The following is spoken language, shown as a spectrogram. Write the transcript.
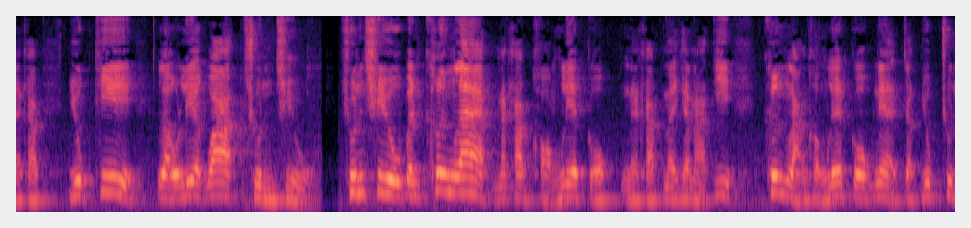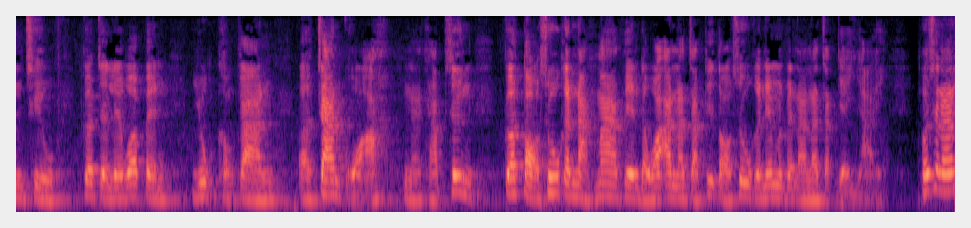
นะครับ ยุคที่เราเรียกว่าชุนชิว ชุนชิวเป็นครึ่งแรกนะครับของเลียดกกนะครับในขณะที่ครึ่งหลังของเลียดกกเนี่ยจากยุคชุนชิว ก็จะเรียกว่าเป็นยุคของการจ้านขวานะครับ ซึ่งก็ต่อสู้กันหนักมากเพียงแต่ว่าอาณาจักรที่ต่อสู้กันเนี่ยมันเป็นอาณาจักรใหญ่ ๆ เพราะฉะนั้น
